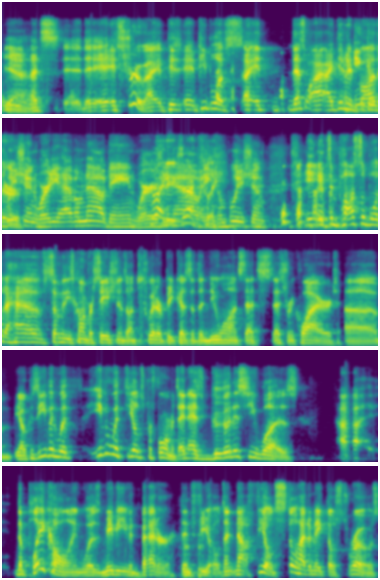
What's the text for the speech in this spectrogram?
Yeah, that's it's true. I, people have. it, that's why I didn't like bother. Incompletion. Where do you have him now, Dane? Where is right, he exactly. now? Incompletion. it, it's impossible to have some of these conversations on Twitter because of the nuance that's that's required. Um, you know, because even with even with Fields' performance and as good as he was, uh, the play calling was maybe even better than Fields. And now Fields still had to make those throws,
